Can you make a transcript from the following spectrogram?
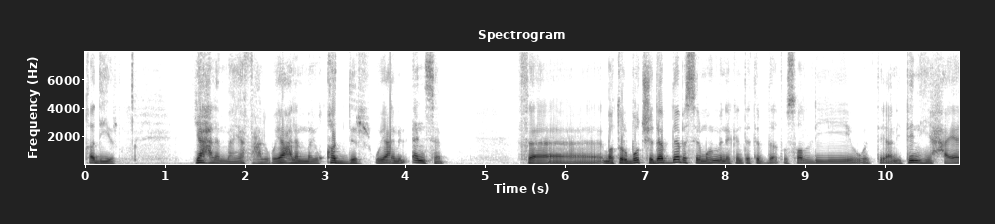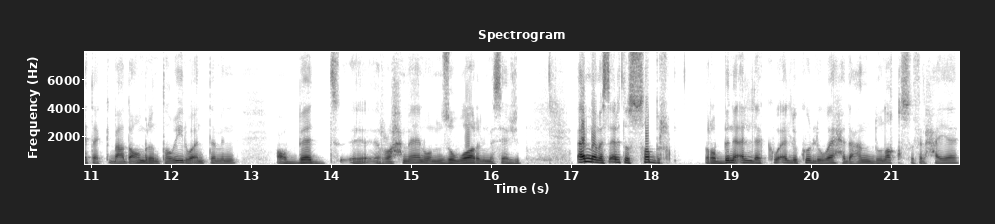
قدير. يعلم ما يفعل ويعلم ما يقدر ويعلم الأنسب. فما تربطش ده بده بس المهم إنك أنت تبدأ تصلي يعني تنهي حياتك بعد عمر طويل وأنت من عباد الرحمن ومن زوار المساجد. أما مسألة الصبر ربنا قال لك وقال لكل واحد عنده نقص في الحياة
